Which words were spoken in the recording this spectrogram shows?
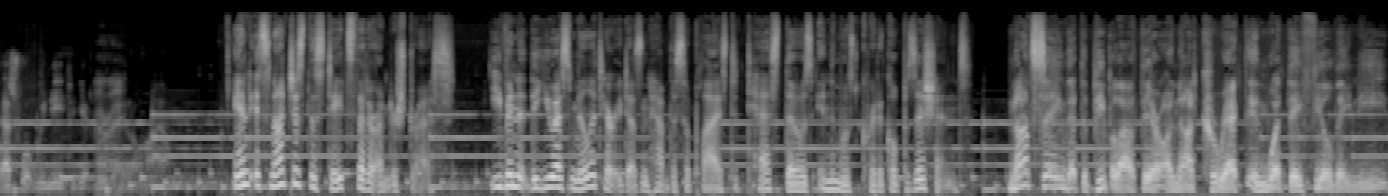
that's what we need to get moving right. in Ohio. And it's not just the states that are under stress. Even the U.S. military doesn't have the supplies to test those in the most critical positions. Not saying that the people out there are not correct in what they feel they need.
